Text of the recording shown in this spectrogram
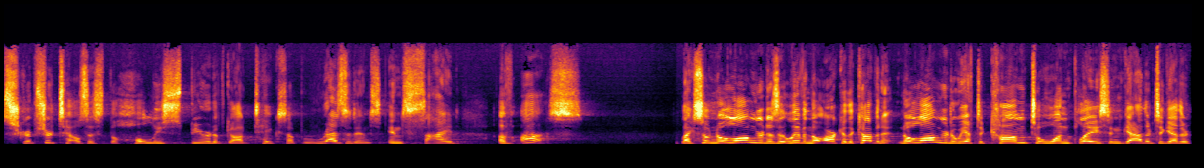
Scripture tells us the Holy Spirit of God takes up residence inside of us. Like, so no longer does it live in the Ark of the Covenant. No longer do we have to come to one place and gather together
